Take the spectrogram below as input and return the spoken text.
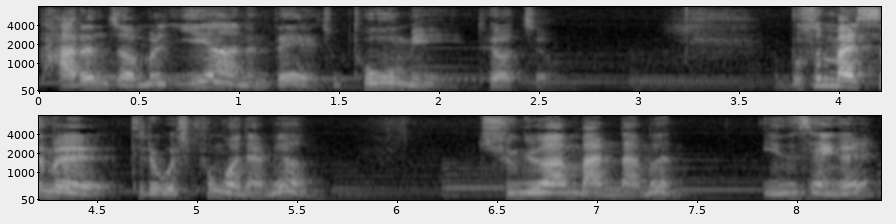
다른 점을 이해하는데 좀 도움이 되었죠. 무슨 말씀을 드리고 싶은 거냐면 중요한 만남은 인생을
